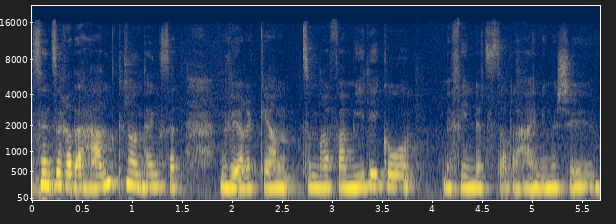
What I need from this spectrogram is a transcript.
sind sich an der Hand genommen und haben gesagt, wir würden gerne zu einer Familie gehen, wir finden es da daheim nicht mehr schön.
